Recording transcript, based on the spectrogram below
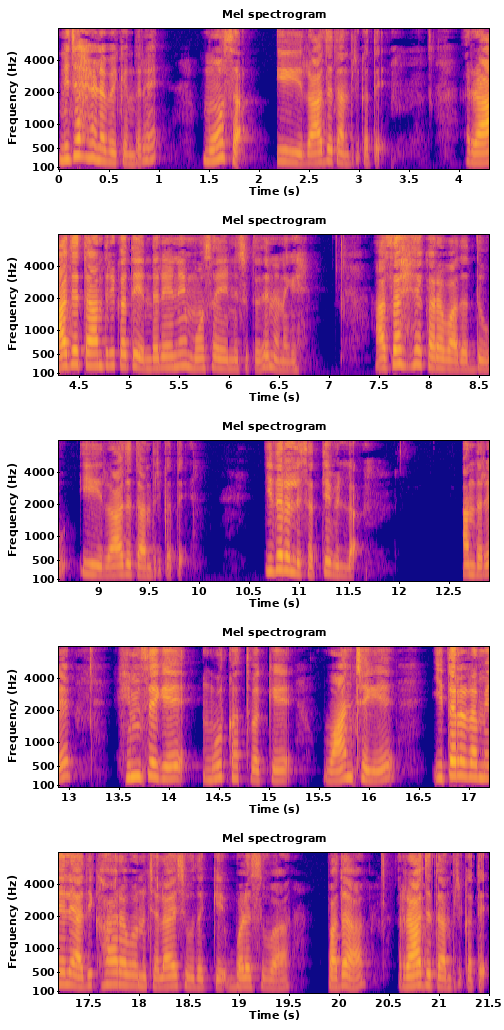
ನಿಜ ಹೇಳಬೇಕೆಂದರೆ ಮೋಸ ಈ ರಾಜತಾಂತ್ರಿಕತೆ. ರಾಜತಾಂತ್ರಿಕತೆ ಎಂದರೇನೇ ಮೋಸ ಎನ್ನಿಸುತ್ತದೆ ನನಗೆ. ಅಸಹ್ಯಕರವಾದದ್ದು ಈ ರಾಜತಾಂತ್ರಿಕತೆ. ಇದರಲ್ಲಿ ಸತ್ಯವಿಲ್ಲ. ಅಂದರೆ ಹಿಂಸೆಗೆ, ಮೂರ್ಖತ್ವಕ್ಕೆ ವಾಂಛೆಗೆ ಇತರರ ಮೇಲೆ ಅಧಿಕಾರವನ್ನು ಚಲಾಯಿಸುವುದಕ್ಕೆ ಬಳಸುವ ಪದ ರಾಜತಾಂತ್ರಿಕತೆ.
